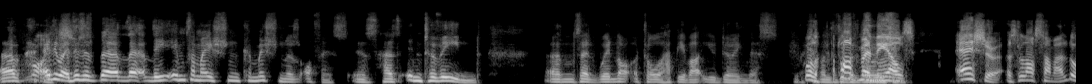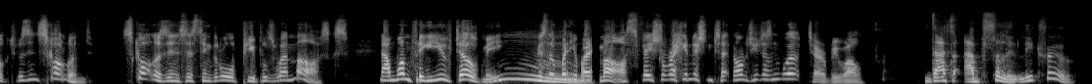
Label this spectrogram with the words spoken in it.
Um, Right. Anyway, this is the, the the Information Commissioner's Office is has intervened and said we're not at all happy about you doing this. Well, have a little apart from anything else, Ayrshire, as the last time I looked, was in Scotland. Scotland's insisting that all pupils wear masks. Now, one thing you've told me is that when you wear Hmm, wearing masks, facial recognition technology doesn't work terribly well. that's absolutely true.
